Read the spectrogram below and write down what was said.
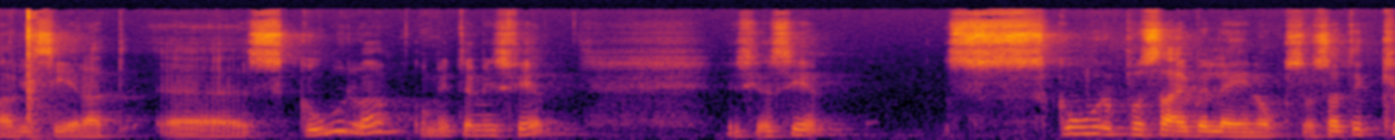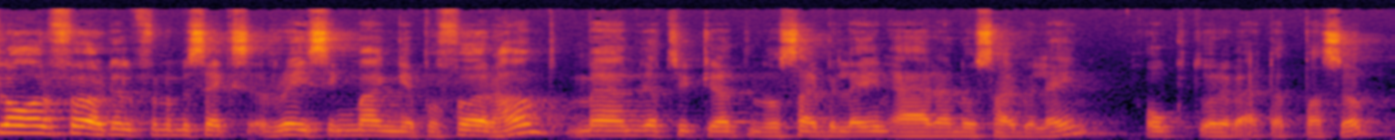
aviserat uh, eh, skor va? Om inte jag minns fel. Vi ska se. Skor på Cyberlane också. Så att det är klar fördel för nummer 6 Racing Mange på förhand. Men jag tycker att ändå Cyberlane är ändå Cyberlane. Och då är det värt att passa upp.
